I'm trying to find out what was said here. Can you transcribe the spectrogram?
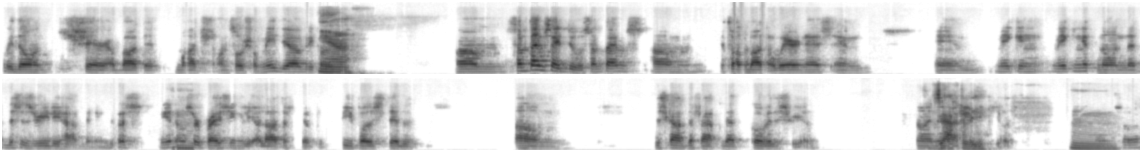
we don't share about it much on social media because yeah. um, sometimes I do. Sometimes um, it's all about awareness and and making making it known that this is really happening because you know mm-hmm. surprisingly a lot of people still um discount the fact that covid is real exactly mm. so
